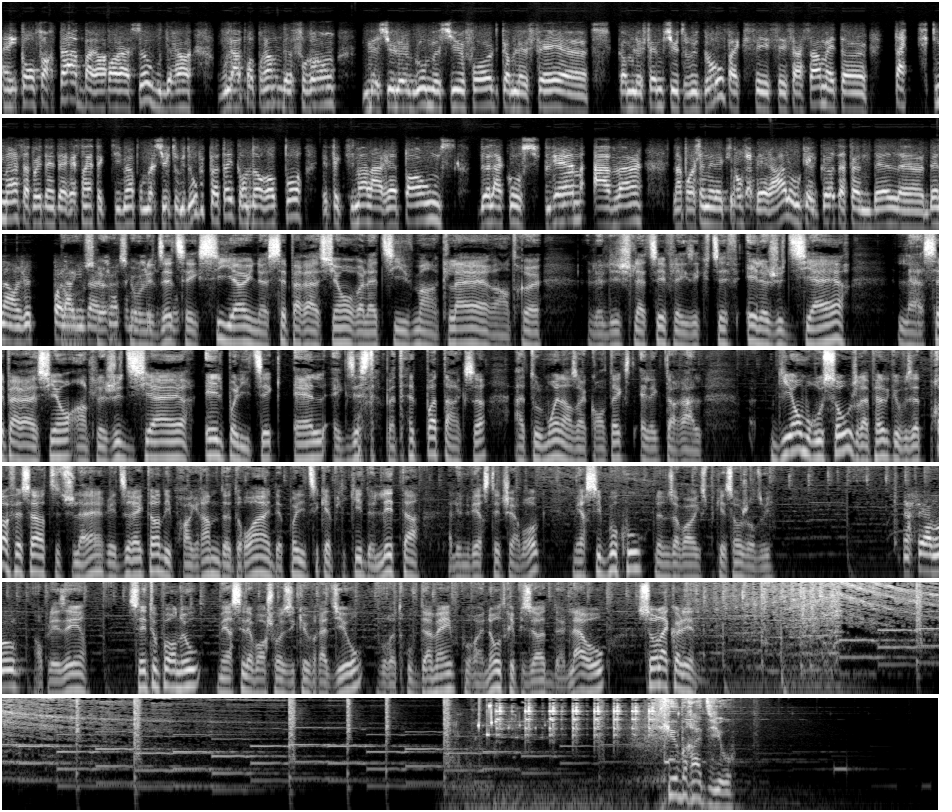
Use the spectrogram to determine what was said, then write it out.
inconfortable par rapport à ça, voulant, voulant pas prendre de front M. Legault, M. Ford, comme le fait euh, comme le fait M. Trudeau. Fait que c'est, ça semble être un tactiquement, ça peut être intéressant effectivement pour M. Trudeau. Puis peut-être qu'on n'aura pas effectivement la réponse de la Cour suprême avant la prochaine élection fédérale, auquel cas ça fait une belle, un euh, bel enjeu de polarisation. ce, que vous voulez dire, c'est que s'il y a une séparation relativement claire entre le législatif, l'exécutif et le judiciaire, la séparation entre le judiciaire et le politique, elle, existe peut-être pas tant que ça, à tout le moins dans un contexte électoral. Guillaume Rousseau, je rappelle que vous êtes professeur titulaire et directeur des programmes de droit et de politique appliquée de l'État à l'Université de Sherbrooke. Merci beaucoup de nous avoir expliqué ça aujourd'hui. Merci à vous. Au plaisir. C'est tout pour nous. Merci d'avoir choisi Cube Radio. Je vous retrouve demain pour un autre épisode de Là-haut sur la colline. Cube Radio.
